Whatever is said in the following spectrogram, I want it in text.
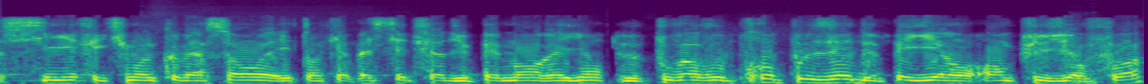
si effectivement le commerçant est en capacité de faire du paiement en rayon, de pouvoir vous proposer de payer en, plusieurs fois,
